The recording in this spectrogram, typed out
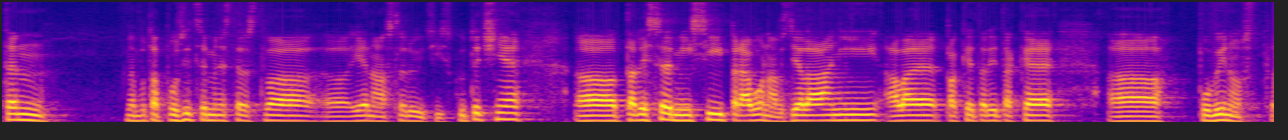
Ten nebo ta pozice ministerstva je následující. Skutečně tady se mísí právo na vzdělání, ale pak je tady také povinnost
